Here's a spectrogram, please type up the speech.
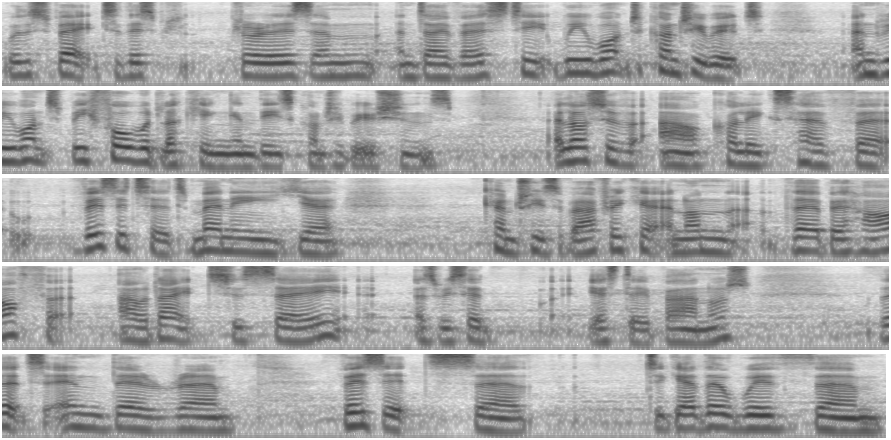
with respect to this pluralism and diversity, we want to contribute and we want to be forward looking in these contributions. A lot of our colleagues have uh, visited many uh, countries of Africa, and on their behalf, I would like to say, as we said yesterday, Panos, that in their um, visits uh, together with um,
